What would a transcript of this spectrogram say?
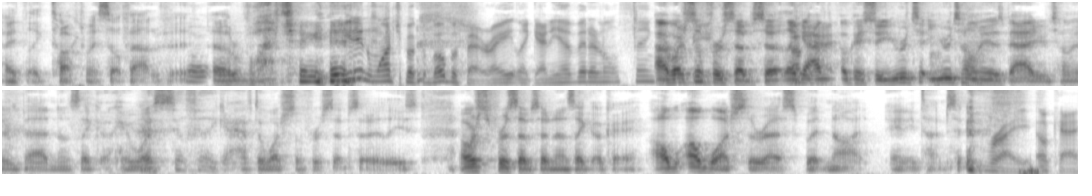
I like talked myself out of it, out of watching it. You didn't watch Book of Boba Fett, right? Like any of it, I don't think. I watched the first episode. Like, okay, Okay. okay so you were t- you were telling me it was bad. You were telling me it was bad, and I was like, okay, well, I still feel like I have to watch the first episode at least. I watched the first episode, and I was like, okay, I'll I'll watch the rest, but not anytime soon. Right. Okay.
